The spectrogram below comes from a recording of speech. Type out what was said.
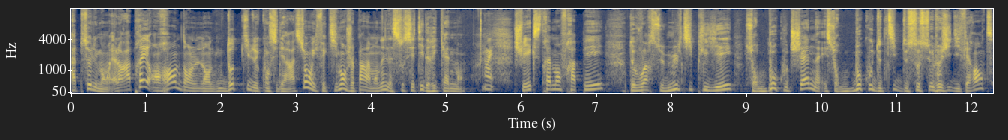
Absolument. Alors après, on rentre dans d'autres types de considérations. Effectivement, je parle à un moment donné de la société de ricanement. Je suis extrêmement frappé de voir se multiplier sur beaucoup de chaînes et sur beaucoup de types de sociologie différentes,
